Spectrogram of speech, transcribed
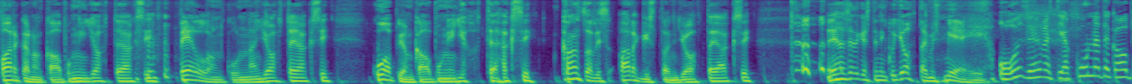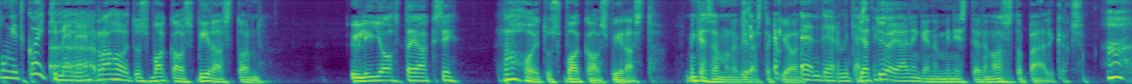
Parkanon kaupunginjohtajaksi, Pellon kunnanjohtajaksi, Kuopion kaupunginjohtajaksi, kansallisarkiston johtajaksi. Ihan selkeästi niin kuin johtamismiehiä. On selvästi, ja kunnat ja kaupungit kaikki menee. Ää, Rahoitusvakausviraston ylijohtajaksi. Rahoitusvakausvirasto. Mikä semmoinen virastokin on? En tiedä, mitä Ja työ- ja elinkeinoministeriön osastopäälliköksi. Ah.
